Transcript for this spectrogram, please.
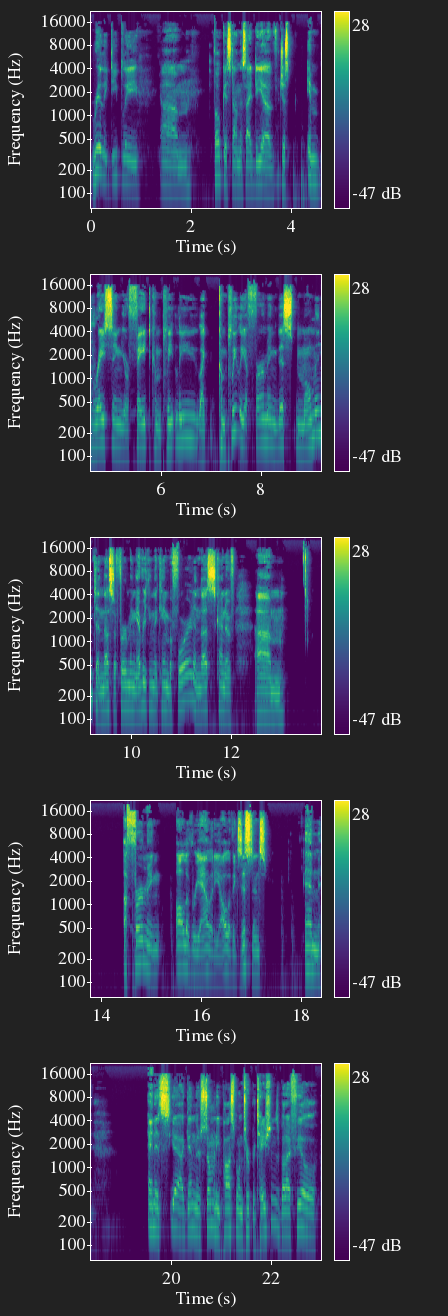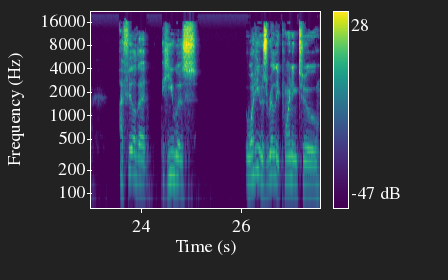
really deeply um, focused on this idea of just embracing your fate completely like completely affirming this moment and thus affirming everything that came before it and thus kind of um, affirming all of reality all of existence and and it's yeah again there's so many possible interpretations but i feel i feel that he was what he was really pointing to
